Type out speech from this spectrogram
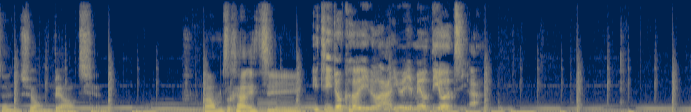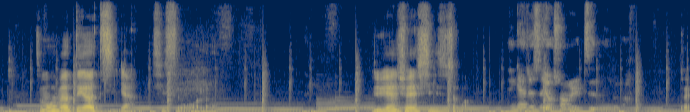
真凶标签。然后我们只看了一集，一集就可以了啦，因为也没有第二集啦。怎么会没有第二集呀、气死我了！语言学习是什么？应该就是有双语字幕的吧？对，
